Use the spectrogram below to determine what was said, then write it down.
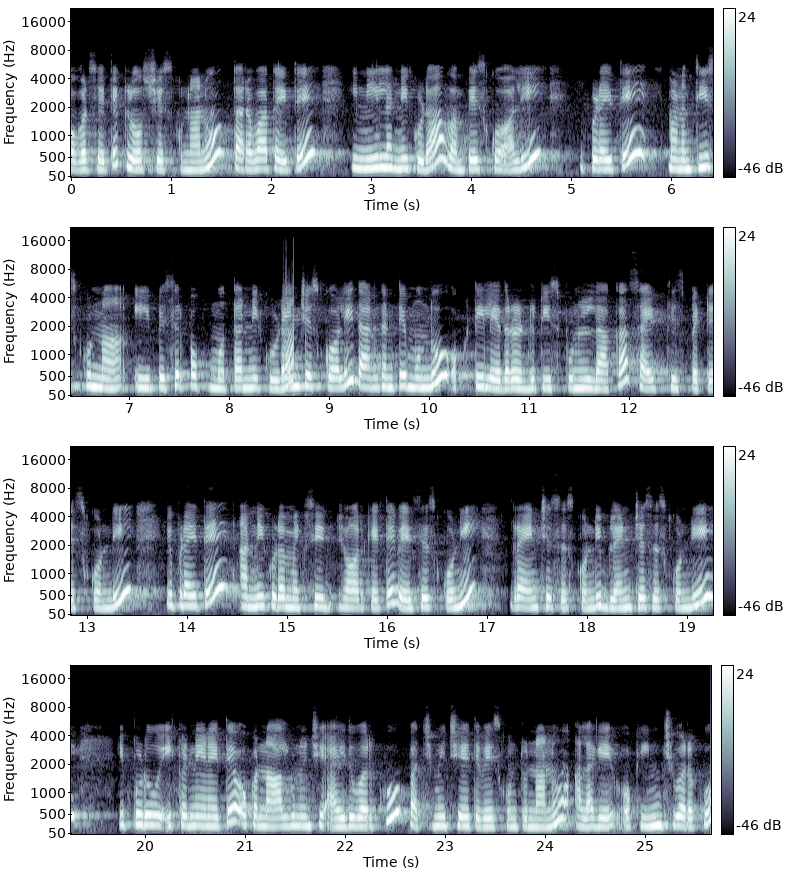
అవర్స్ అయితే క్లోజ్ చేసుకున్నాను. తర్వాత అయితే ఈ నీళ్ళన్నీ కూడా వంపేసుకోవాలి. ఇప్పుడైతే మనం తీసుకున్న ఈ పెసరపప్పు మొత్తాన్ని కూడా ఏం చేసుకోవాలి? దానికంటే ముందు ఒకటి లేదా రెండు టీ స్పూన్ల దాకా సైడ్ తీసి పెట్టేసుకోండి. ఇప్పుడైతే అన్నీ కూడా మిక్సీ జార్కి అయితే వేసేసుకొని గ్రైండ్ చేసేసుకోండి బ్లెండ్ చేసేసుకోండి. ఇప్పుడు ఇక్కడ నేనైతే ఒక నాలుగు నుంచి ఐదు వరకు పచ్చిమిర్చి అయితే వేసుకుంటున్నాను. అలాగే ఒక ఇంచ్ వరకు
